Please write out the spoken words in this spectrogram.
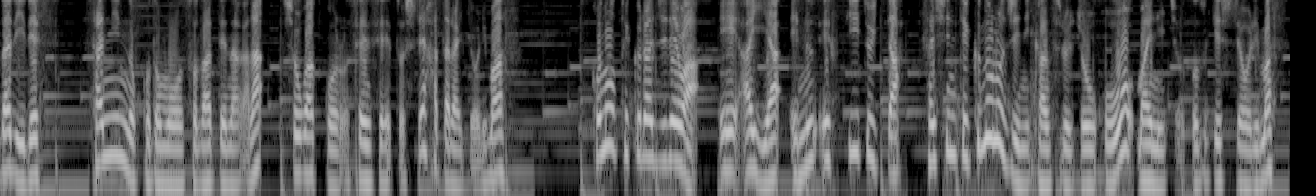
ダディです。3人の子供を育てながら小学校の先生として働いております。このテクラジでは AI や NFT といった最新テクノロジーに関する情報を毎日お届けしております。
